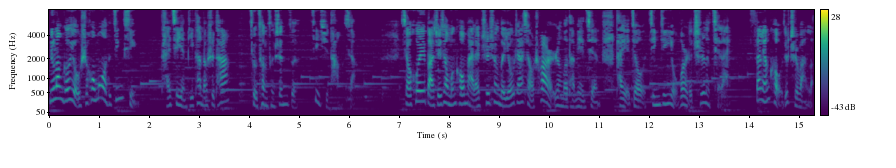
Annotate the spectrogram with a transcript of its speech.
流浪狗有时候蓦地惊醒，抬起眼皮看到是它，就蹭蹭身子继续躺下。小辉把学校门口买来吃剩的油炸小串扔到他面前，他也就津津有味地吃了起来，三两口就吃完了。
